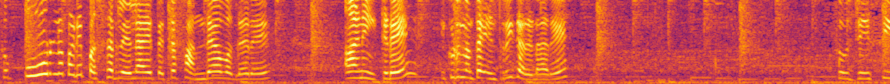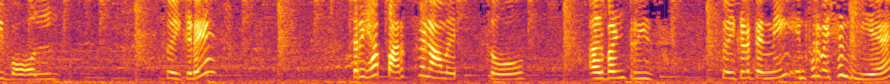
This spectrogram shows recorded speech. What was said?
सो पूर्णपणे पसरलेला आहे त्याच्या फांद्या वगैरे. आणि इकडे इकडून आता एंट्री करणार आहे. सो जे सी बॉल सो इकडे. तर ह्या पार्कचं नाव आहे. सो अर्बन ट्रीज सो इकडे त्यांनी इन्फॉर्मेशन दिली आहे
